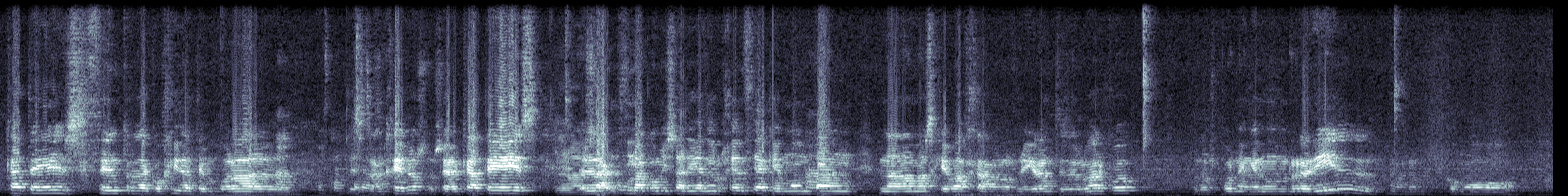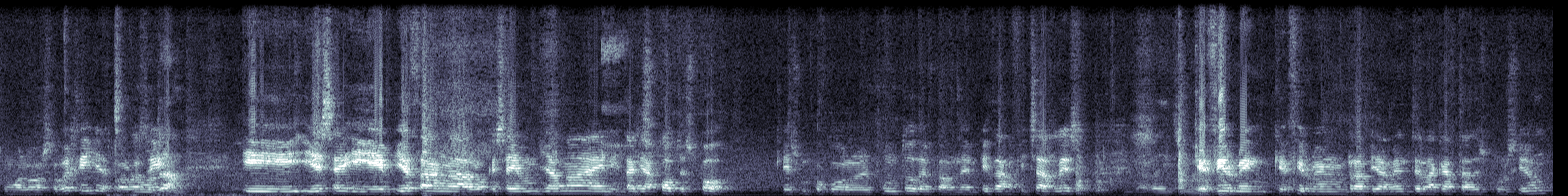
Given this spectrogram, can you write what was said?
CATE es Centro de Acogida Temporal Ah, de extranjeros. o sea, el CATE es la- una comisaría de urgencia que montan nada más que bajan los migrantes del barco, los ponen en un redil, bueno, como, como las ovejillas o algo como así, Trump. Y, ese, y empiezan a lo que se llama en Italia hotspot, que es un poco el punto de donde empiezan a ficharles que firmen, que firmen rápidamente la carta de expulsión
